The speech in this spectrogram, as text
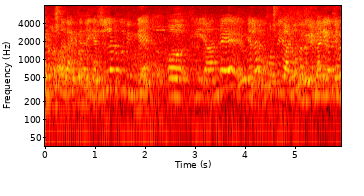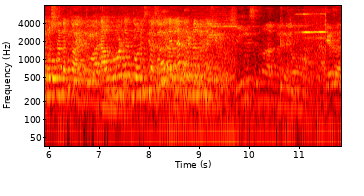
ಎಮೋಷನಲ್ ಆಗಿದೆ. ಅಂದ್ರೆ ಎಲ್ಲರಿಗೂ ನಿಮಗೆ ಅಂದ್ರೆ ಎಲ್ಲರಿಗೂ ಮೋಸ್ಟ್ಲಿ ಅಳು ಬರುತ್ತೆ ನನಗಂತೂ ಎಮೋಷನಲ್ ಅಂತ ಆಯ್ತು. ನಾವು ನೋಡಿದಾಗ ತೋರಿಸಿದಾಗ ಎಲ್ಲ ಕಣ್ಣಲ್ಲೂ ನೀರಿತ್ತು ಯೂಶಲಿ ಸಿನಿಮಾ ಆದ್ಮೇಲೆ ನೀವು ಕೇಳಿದಾಗ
